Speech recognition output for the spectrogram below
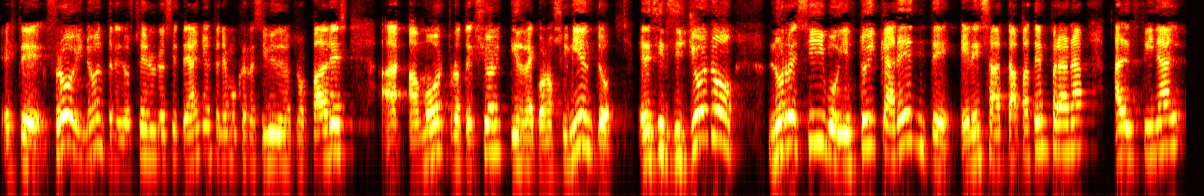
este Freud, ¿no? Entre los 0 y los 7 años tenemos que recibir de nuestros padres amor, protección y reconocimiento. Es decir, si yo no, no recibo y estoy carente en esa etapa temprana, al final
